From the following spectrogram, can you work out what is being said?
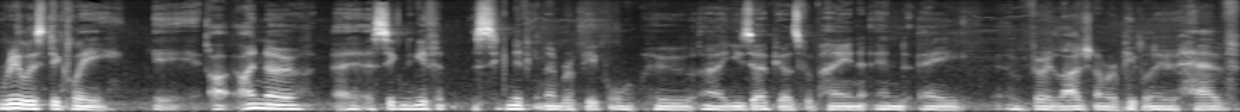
realistically, eh, I, I know a, a, significant a significant number of people who uh, use opioids for pain, and a, a very large number of people who have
